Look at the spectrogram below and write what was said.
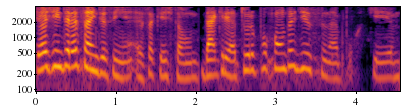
Eu achei interessante, assim, essa questão da criatura por conta disso, né? Porque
